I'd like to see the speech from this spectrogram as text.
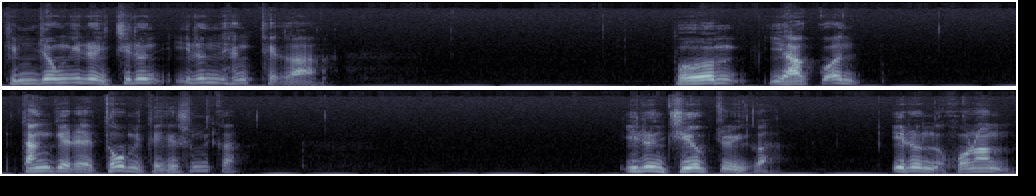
김종인의 이런, 이런 행태가 범야권 단결에 도움이 되겠습니까? 이런 지역주의가, 이런 호남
